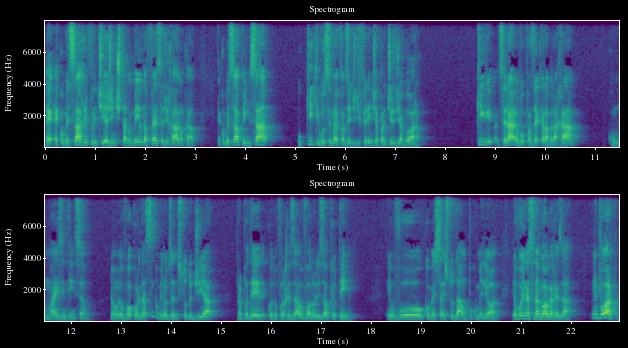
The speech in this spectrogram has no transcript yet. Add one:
é, é começar a refletir. A gente está no meio da festa de Hanukkah, é começar a pensar o que, que você vai fazer de diferente a partir de agora. Que, será eu vou fazer aquela brachá com mais intenção? Não, eu vou acordar cinco minutos antes todo dia para poder, quando eu for rezar, eu valorizar o que eu tenho. Eu vou começar a estudar um pouco melhor. Eu vou ir na sinagoga rezar. Não importa.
